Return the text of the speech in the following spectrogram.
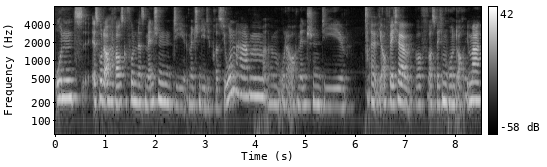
Und es wurde auch herausgefunden, dass Menschen, die Menschen, die Depressionen haben ähm, oder auch Menschen, die äh, auf welcher, auf, aus welchem Grund auch immer,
